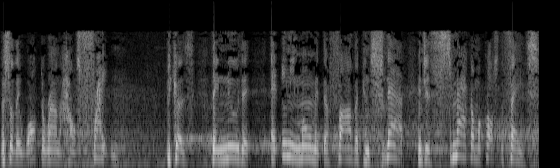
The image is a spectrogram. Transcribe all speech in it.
And so they walked around the house frightened because they knew that at any moment their father can snap and just smack them across the face.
